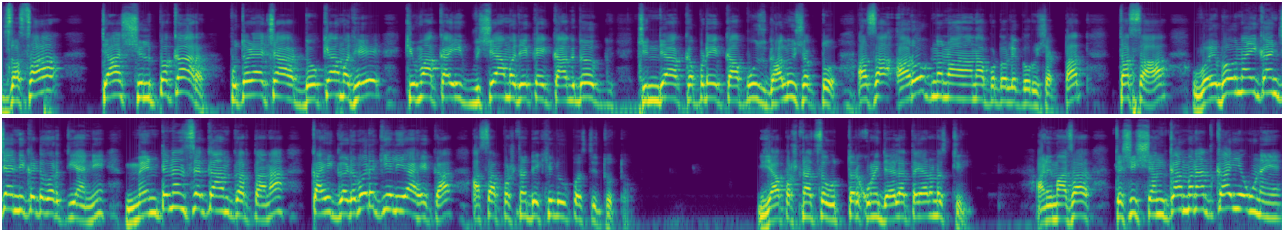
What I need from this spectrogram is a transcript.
जसा त्या शिल्पकार पुतळ्याच्या डोक्यामध्ये किंवा काही विषयामध्ये काही कागद चिंध्या कपडे कापूस घालू शकतो असा आरोप नाना पटोले करू शकतात. तसा वैभव नाईकांच्या निकटवर्तीयांनी मेंटेनन्सचं काम करताना काही गडबड केली आहे का असा प्रश्न देखील उपस्थित होतो. या प्रश्नाचं उत्तर कोणी द्यायला तयार नसतील. आणि माझा तशी शंका मनात काय येऊ नये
